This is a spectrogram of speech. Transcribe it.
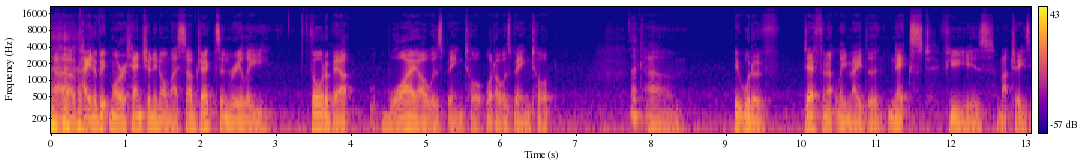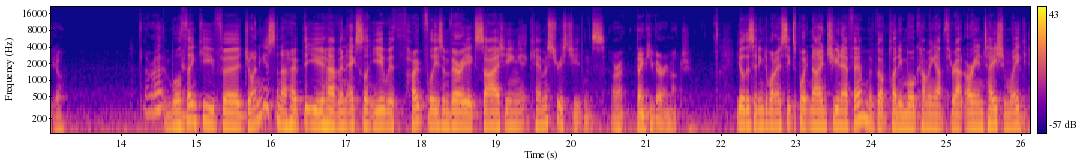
uh, paid a bit more attention in all my subjects, and really thought about why I was being taught what I was being taught Okay. um, it would have definitely made the next few years much easier. All right. Well, yeah. thank you for joining us, and I hope that you have an excellent year with hopefully some very exciting chemistry students. All right. Thank you very much. You're listening to 106.9 Tune FM. We've got plenty more coming up throughout orientation week.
